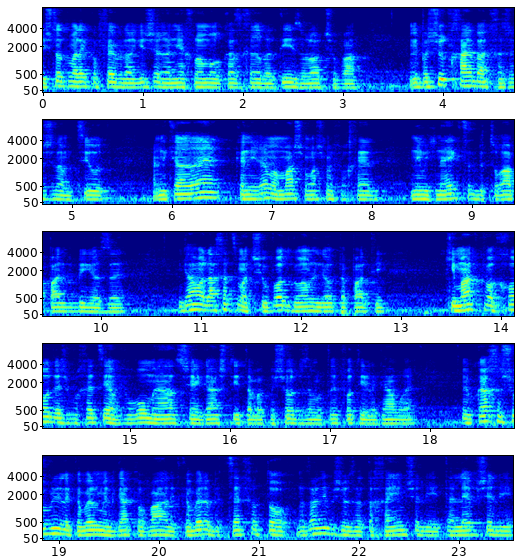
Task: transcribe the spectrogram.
לשתות מלא קפה ולהרגיש שרניח לא מרוכז חרדתי זו לא התשובה. אני פשוט חי בהכחשה של המציאות. אני כנראה, כנראה ממש ממש מפחד. אני מתנהג קצת בצורה אפתית בגלל זה. גם הלחץ מהתשובות גורם לי להיות אפתי. כמעט כבר חודש וחצי עברו מאז שהגשתי את הבקשות וזה מטריף אותי לגמרי. וכל כך חשוב לי לקבל מלגה טובה, להתקבל לבית ספר טוב. נתתי בשביל זה את החיים שלי, את הלב שלי.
